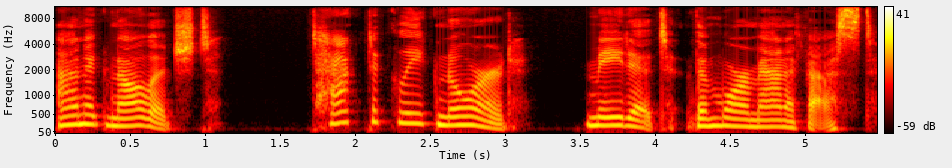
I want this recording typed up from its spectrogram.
unacknowledged, tactically ignored, made it the more manifest.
